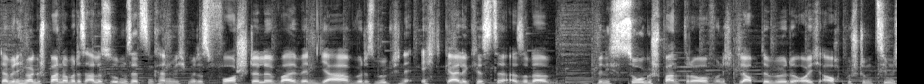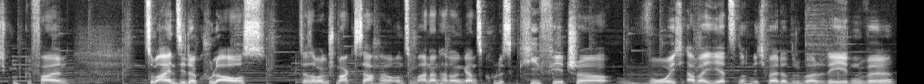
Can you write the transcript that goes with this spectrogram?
Da bin ich mal gespannt, ob er das alles so umsetzen kann, wie ich mir das vorstelle, weil wenn ja, wird es wirklich eine echt geile Kiste. Also da bin ich so gespannt drauf und ich glaube, der würde euch auch bestimmt ziemlich gut gefallen. Zum einen sieht er cool aus, das ist aber Geschmackssache und zum anderen hat er ein ganz cooles Key-Feature, wo ich aber jetzt noch nicht weiter drüber reden will.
